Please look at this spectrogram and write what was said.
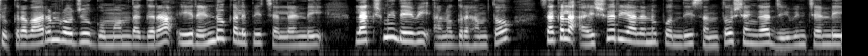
శుక్రవారం రోజు గుమ్మం దగ్గర ఈ రెండు కలిపి చల్లండి. లక్ష్మీదేవి అనుగ్రహంతో సకల ఐశ్వర్యాలను పొంది సంతోషంగా జీవించండి.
